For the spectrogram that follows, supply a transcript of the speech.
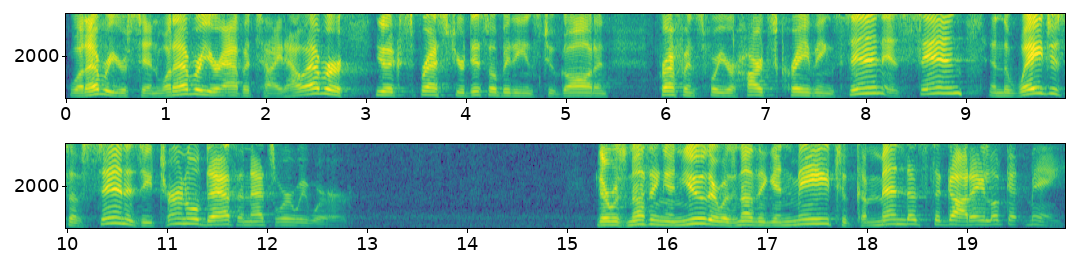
Whatever your sin, whatever your appetite, however you expressed your disobedience to God and preference for your heart's craving, sin is sin, and the wages of sin is eternal death, and that's where we were. There was nothing in you, there was nothing in me to commend us to God. Hey, look at me.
